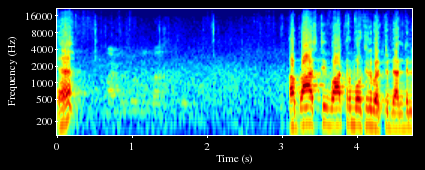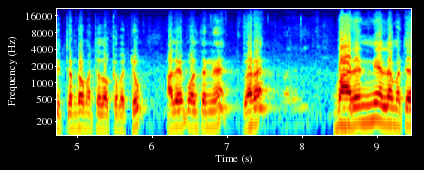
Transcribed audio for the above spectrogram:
ഏ? ആ പ്ലാസ്റ്റിക് വാട്ടർ ബോട്ടിൽ പറ്റും. രണ്ട് ലിറ്ററിന്റെയോ മറ്റേതൊക്കെ പറ്റും. അതേപോലെ തന്നെ വേറെ? ഭരണിയല്ല മറ്റേ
